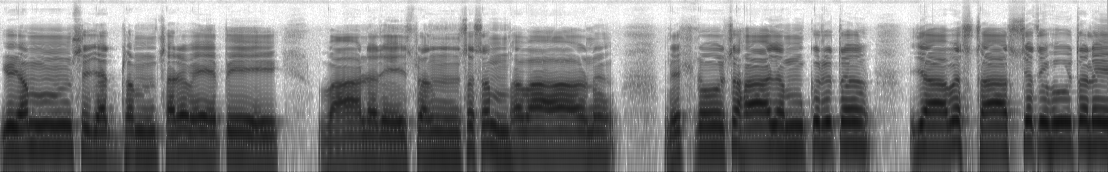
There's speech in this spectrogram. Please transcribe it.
युयम सृजध्वम सर्वेपि वानरे स्वंसंभवान् विष्णु सहाय कुरुत यावस्थास्यति भूतले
